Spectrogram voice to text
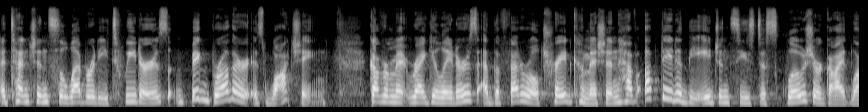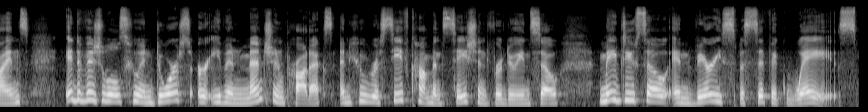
Attention celebrity tweeters, Big Brother is watching. Government regulators at the Federal Trade Commission have updated the agency's disclosure guidelines. Individuals who endorse or even mention products and who receive compensation for doing so may do so in very specific ways.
